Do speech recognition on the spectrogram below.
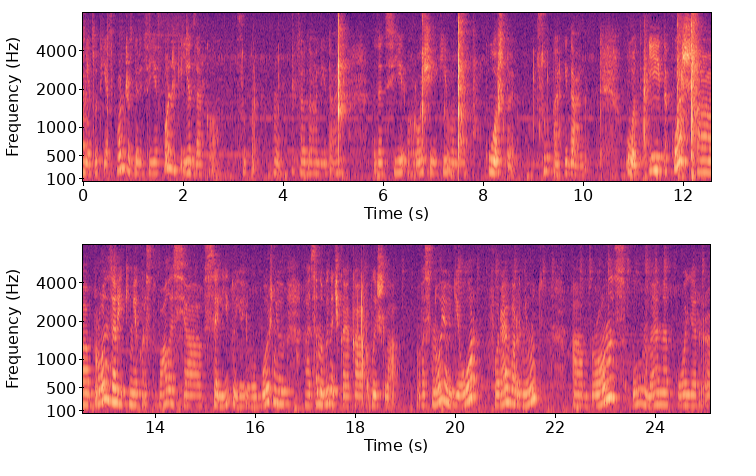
ні, тут є спонжик, дивіться, є спонжик і є дзеркало. Супер. Це взагалі ідеально за ці гроші, які вона коштує. Супер, ідеально. От, І також бронзер, яким я користувалася все літо, я його обожнюю. Це новиночка, яка вийшла весною Dior Forever Nude Bronze у мене колір е,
